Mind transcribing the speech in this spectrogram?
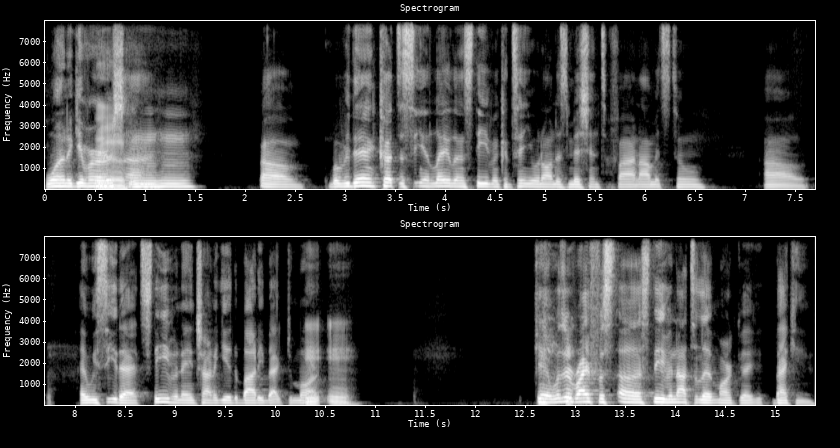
wanted to give her a Yeah. shine. Mm-hmm. Um, but we then cut to seeing Layla and Steven continuing on this mission to find Ammit's tomb. Um, and we see that Steven ain't trying to give the body back to Marc. Mm-mm. Ken, was it right for uh, Steven not to let Marc back, back in?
